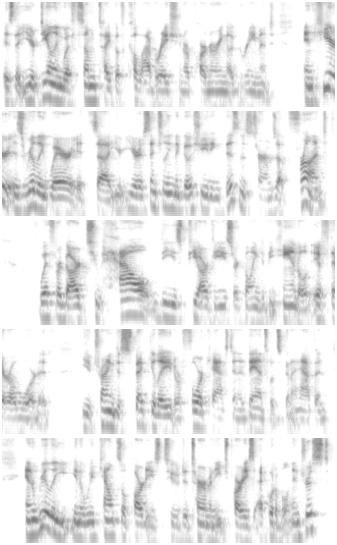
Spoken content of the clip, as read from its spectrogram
is that you're dealing with some type of collaboration or partnering agreement. And here is really where it's uh, you're, you're essentially negotiating business terms up front with regard to how these PRVs are going to be handled if they're awarded. You're trying to speculate or forecast in advance what's going to happen. And really, you know, we counsel parties to determine each party's equitable interest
